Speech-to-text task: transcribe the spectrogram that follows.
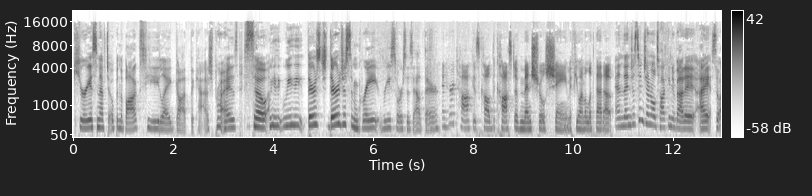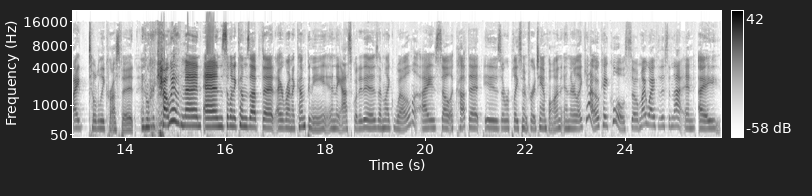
curious enough to open the box, he like got the cash prize. So we, we there's there are just some great resources resources out there. And her talk is called The Cost of Menstrual Shame, if you want to look that up. And then just in general, talking about it, I so I totally CrossFit and work out with men. And so when it comes up that I run a company and they ask what it is, I'm like, well, I sell a cup that is a replacement for a tampon. And they're like, yeah, okay, cool. So my wife, this and that. And I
